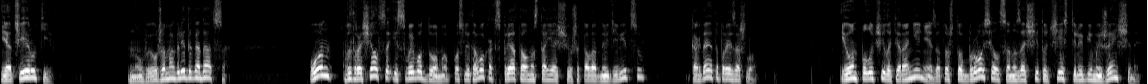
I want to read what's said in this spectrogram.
и от чьей руки?» «Ну, вы уже могли догадаться». Он возвращался из своего дома после того, как спрятал настоящую шоколадную девицу, когда это произошло. И он получил эти ранения за то, что бросился на защиту чести любимой женщины —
